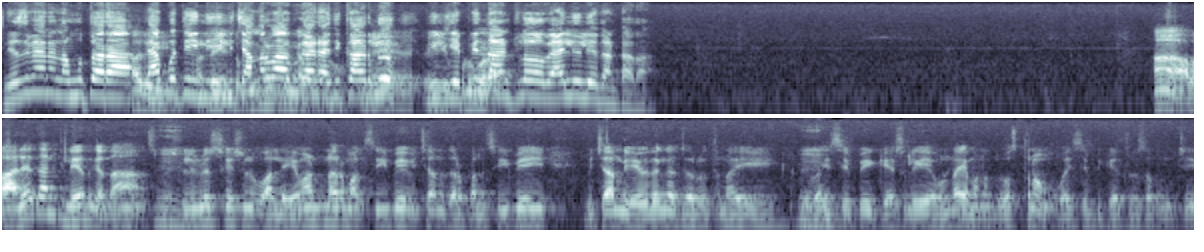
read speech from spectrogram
నిజమేనా నమ్ముతారా? లేకపోతే చంద్రబాబు గారి అధికారులు వీళ్ళు చెప్పిన దాంట్లో వాల్యూ లేదంటారా? అలా అనేదానికి లేదు కదా. స్పెషల్ ఇన్వెస్టిగేషన్ వాళ్ళు ఏమంటున్నారు మాకు సిబిఐ విచారణ జరపాలి. సిబిఐ విచారణలు ఏ విధంగా జరుగుతున్నాయి? వైసీపీ కేసులు ఏ ఉన్నాయి? మనం చూస్తున్నాం వైసీపీ కేసులకు సంబంధించి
